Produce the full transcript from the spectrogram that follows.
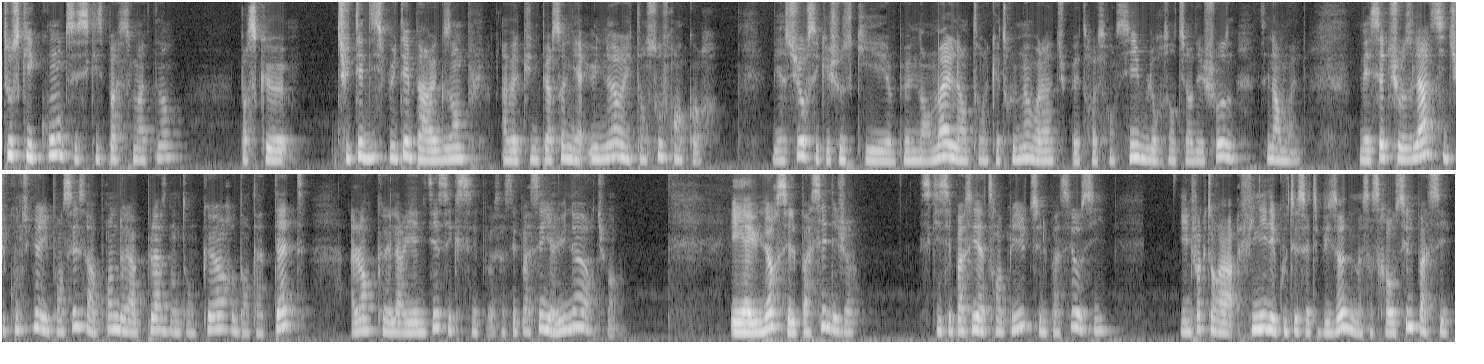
tout ce qui compte, c'est ce qui se passe maintenant. Parce que tu t'es disputé, par exemple, avec une personne il y a une heure et t'en souffres encore. Bien sûr, c'est quelque chose qui est un peu normal en tant qu'être humain, voilà, tu peux être sensible, ressentir des choses, c'est normal. Mais cette chose-là, si tu continues à y penser, ça va prendre de la place dans ton cœur, dans ta tête, alors que la réalité, c'est que ça s'est passé il y a une heure, tu vois. Et à une heure, c'est le passé déjà. Ce qui s'est passé il y a 30 minutes, c'est le passé aussi. Et une fois que tu auras fini d'écouter cet épisode, ben, ça sera aussi le passé.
